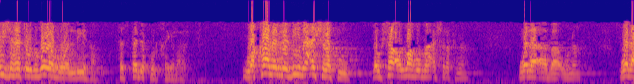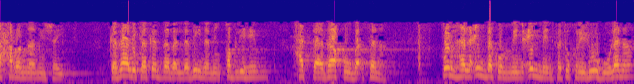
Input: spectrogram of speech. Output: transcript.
وجهة هو موليها. فاستبقوا الخيرات. وقال الذين أشركوا لو شاء الله ما أشركنا. ولا آباؤنا. ولا حرمنا من شيء. كذلك كذب الذين من قبلهم حتى ذاقوا بأسنا. قل هل عندكم من علم فتخرجوه لنا؟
